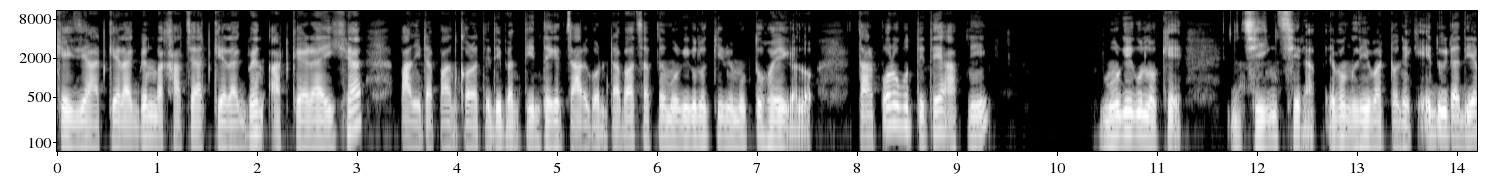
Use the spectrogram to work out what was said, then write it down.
কেজি আটকে রাখবেন বা খাঁচে আটকে রাখবেন। আটকে রাইখা পানিটা পান করাতে দিবেন। তিন থেকে চার ঘণ্টা। বাস, আপনার মুরগিগুলো কৃমিমুক্ত হয়ে গেল। তার পরবর্তীতে আপনি মুরগিগুলোকে জিঙ্ক সিরাপ এবং লিভার টনিক এই দুইটা দিয়ে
